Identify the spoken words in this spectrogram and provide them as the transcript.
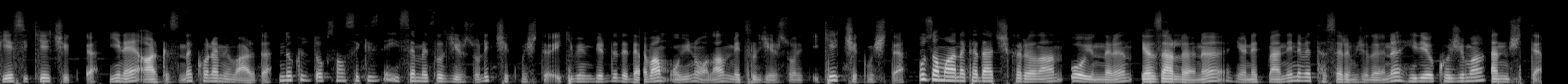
PS2'ye çıktı. Yine arkasında Konami vardı. 1998'de ise Metal Gear Solid çıkmıştı. 2001'de de devam oyunu olan Metal Gear Solid 2 çıkmıştı. Bu zamana kadar çıkarılan bu oyunların yazarlığını, yönetmenliğini ve tasarımcılığını Hideo Kojima vermişti.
